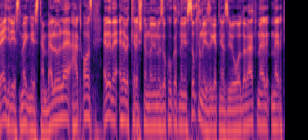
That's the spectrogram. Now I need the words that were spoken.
Egyrészt megnéztem belőle, hát az, eleve, eleve kerestem nagyon az okokat, mert én szoktam nézegetni az ő oldalát, mert, mert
